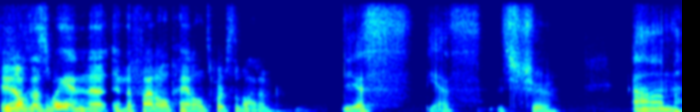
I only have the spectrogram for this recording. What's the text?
And it all goes away in the in the final panel towards the bottom. Yes. Yes. It's true. Um,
